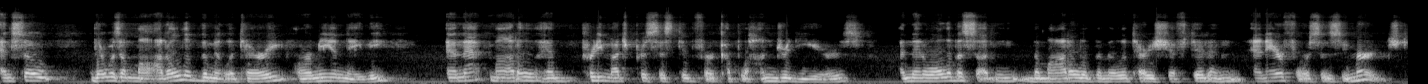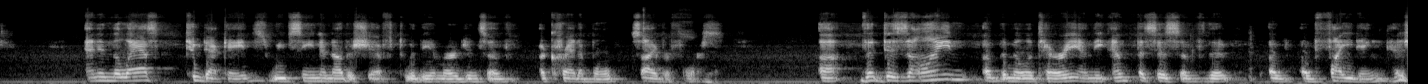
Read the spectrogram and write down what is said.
and so there was a model of the military, army and navy, and that model had pretty much persisted for a couple of hundred years. And then all of a sudden, the model of the military shifted and, and air forces emerged. And in the last two decades, we've seen another shift with the emergence of a credible cyber force. Uh, the design of the military and the emphasis of the of, of fighting has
